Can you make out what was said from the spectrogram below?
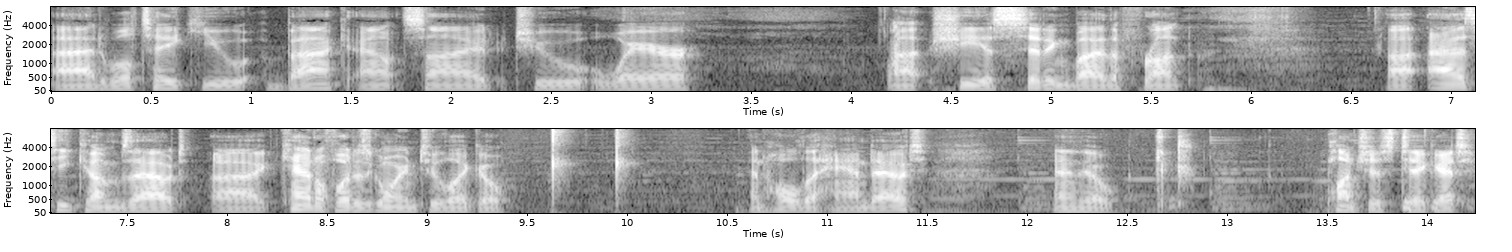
And we'll take you back outside to where uh, she is sitting by the front. Uh, as he comes out, uh, Candlefoot is going to like go and hold a hand out and go punch his ticket,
